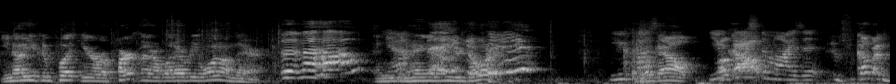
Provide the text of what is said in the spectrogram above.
You know you can put your apartment or whatever you want on there, At my house? and you Yeah. can hang it on your door. You Look out! you Look out! customize it. It's coming.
